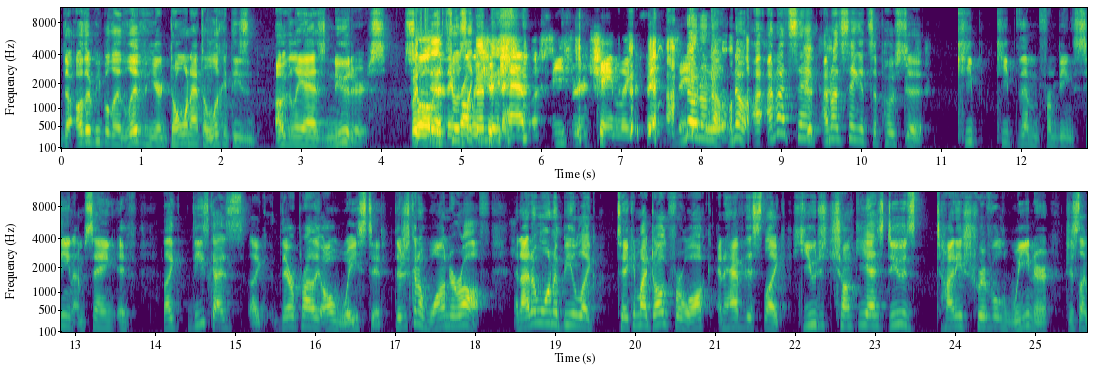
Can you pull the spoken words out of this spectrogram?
the other people that live here don't want to have to look at these ugly ass neuters. So, well, then- then they so it's probably like shouldn't they have a see-through chain link fence. no, no, no, no. I, I'm not saying I'm not saying it's supposed to keep keep them from being seen. I'm saying if like these guys like they're probably all wasted. They're just gonna wander off, and I don't want to be like taking my dog for a walk and have this like huge chunky ass dude's tiny shriveled wiener just like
